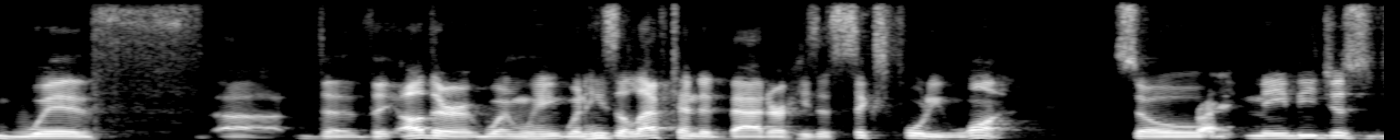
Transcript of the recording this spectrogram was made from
with uh, the the other when we, when he's a left-handed batter, he's at 641. So right. maybe just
